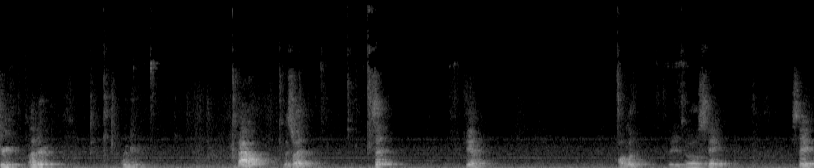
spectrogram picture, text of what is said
Under. Under. Bow. This way. Sit. Yeah. Onward. There you go. Stay. Stay.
